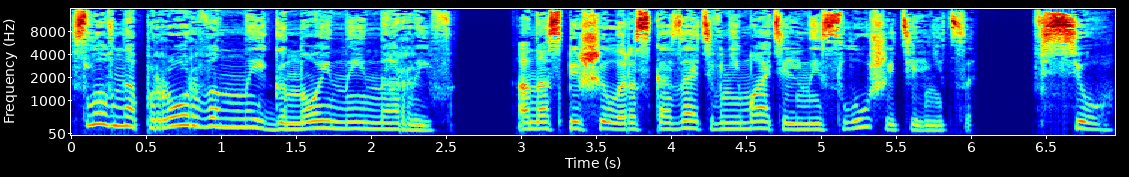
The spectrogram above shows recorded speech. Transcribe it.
словно прорванный гнойный нарыв. Она спешила рассказать внимательной слушательнице все,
